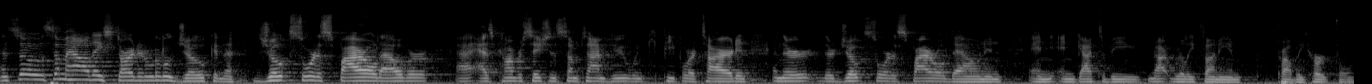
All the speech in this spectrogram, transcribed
and so somehow they started a little joke, and the joke sort of spiraled over uh, as conversations sometimes do when people are tired, and, and their, their jokes sort of spiraled down and, and, and got to be not really funny and probably hurtful.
